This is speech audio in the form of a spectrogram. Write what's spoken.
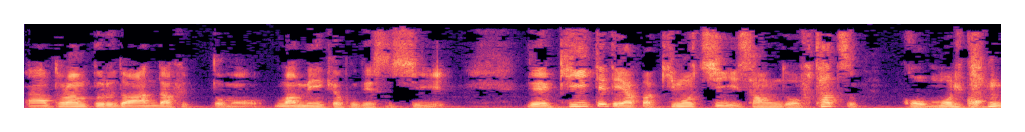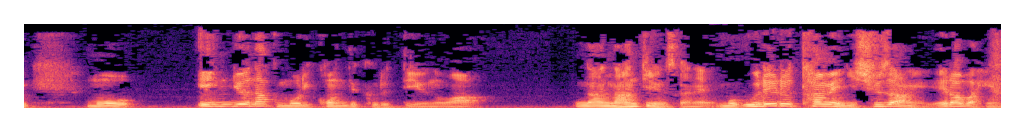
あトランプルド・アンダーフットも、まあ名曲ですし、で、聴いててやっぱ気持ちいいサウンドを二つこう盛り込ん、もう遠慮なく盛り込んでくるっていうのは、な、なんていうんですかね、もう売れるために手段選ばへんぞ、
